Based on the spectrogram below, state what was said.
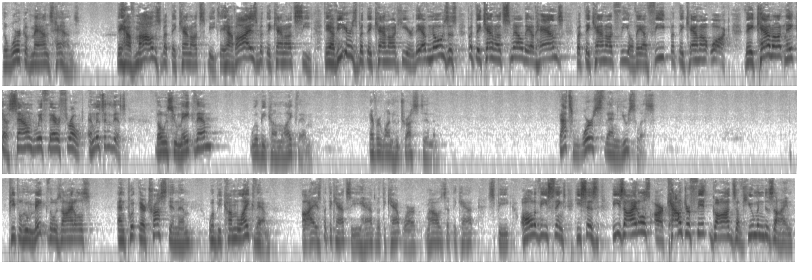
the work of man's hands. They have mouths, but they cannot speak. They have eyes, but they cannot see. They have ears, but they cannot hear. They have noses, but they cannot smell. They have hands, but they cannot feel. They have feet, but they cannot walk. They cannot make a sound with their throat. And listen to this those who make them will become like them. Everyone who trusts in them. That's worse than useless people who make those idols and put their trust in them will become like them. Eyes, but they can't see, hands, but they can't work, mouths that they can't speak. All of these things. He says these idols are counterfeit gods of human design.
